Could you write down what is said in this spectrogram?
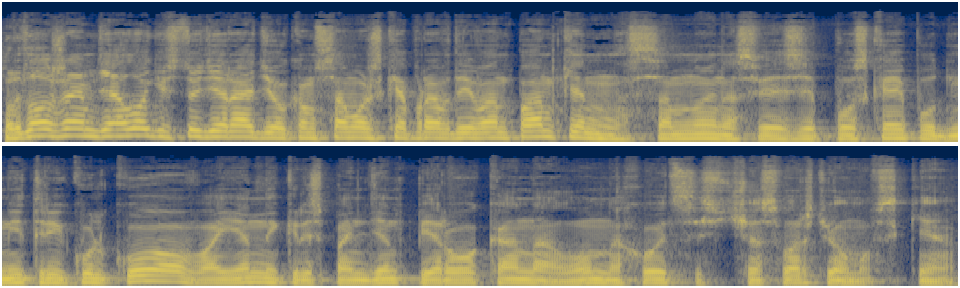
Продолжаем диалоги в студии радио «Комсомольская правда» Иван Панкин. Со мной на связи по скайпу Дмитрий Кулько, военный корреспондент Первого канала. Он находится сейчас в Артемовске.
